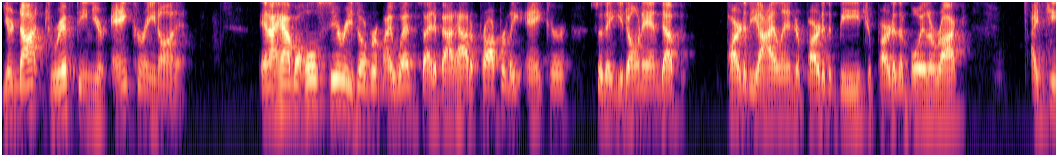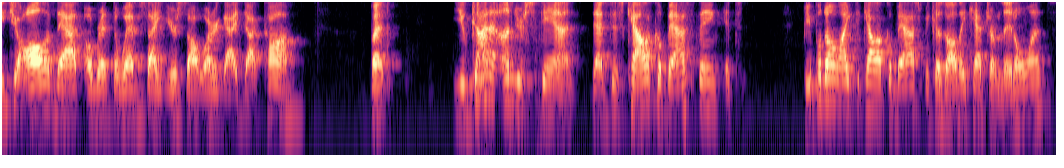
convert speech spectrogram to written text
you're not drifting, you're anchoring on it. And I have a whole series over at my website about how to properly anchor so that you don't end up part of the island or part of the beach or part of the boiler rock. I teach you all of that over at the website, yoursaltwaterguide.com. But you got to understand that this calico bass thing, it's people don't like the calico bass because all they catch are little ones.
